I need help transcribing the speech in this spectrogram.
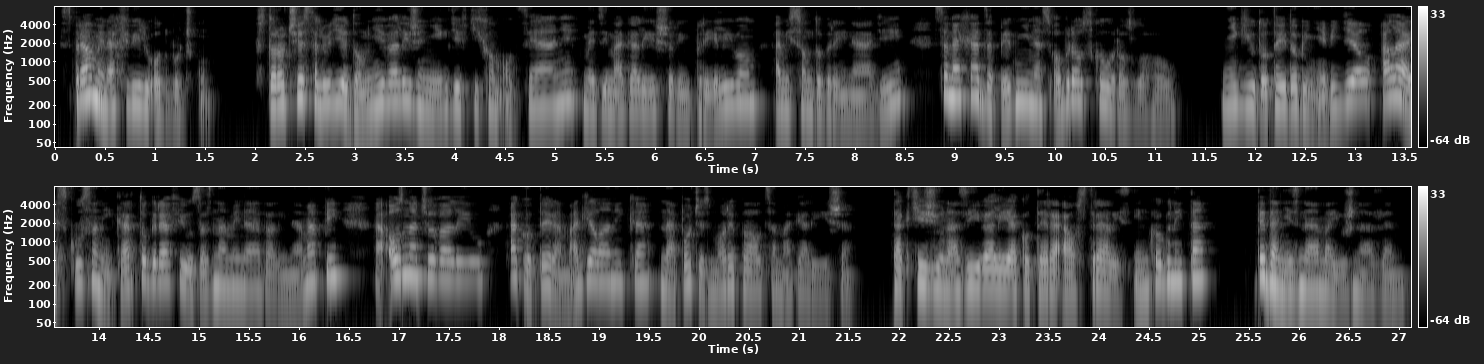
Správme na chvíľu odbočku. Storočia sa ľudia domnievali, že niekde v Tichom oceáne medzi Magaliešovým prílivom a mysom Dobrej nádeje sa nachádza pevnina s obrovskou rozlohou. Nik ju do tej doby nevidel, ale aj skúsení kartografiu zaznamenávali na mapy a označovali ju ako Terra Magellanica na počes moreplavca Magalieša. Taktiež ju nazývali ako Terra Australis Incognita, teda neznáma južná zem.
